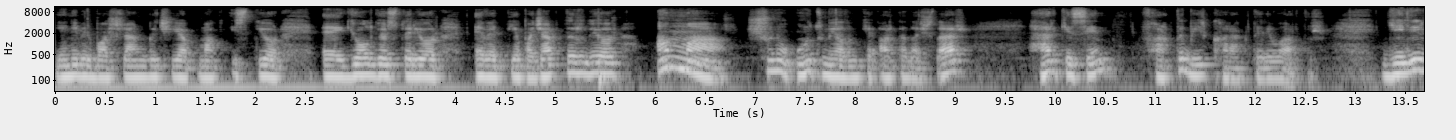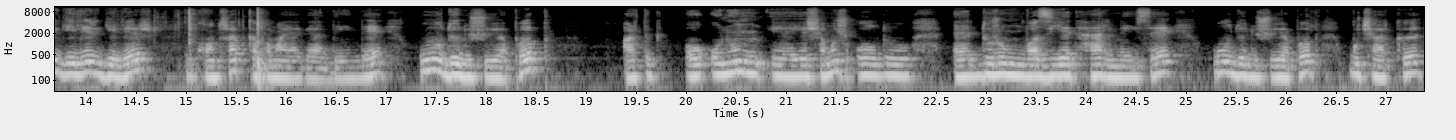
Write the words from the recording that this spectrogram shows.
yeni bir başlangıç yapmak istiyor. E, yol gösteriyor. Evet yapacaktır diyor. Ama şunu unutmayalım ki arkadaşlar herkesin farklı bir karakteri vardır. Gelir gelir gelir kontrat kapamaya geldiğinde U dönüşü yapıp artık o onun e, yaşamış olduğu e, durum, vaziyet her neyse U dönüşü yapıp bu çarkı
